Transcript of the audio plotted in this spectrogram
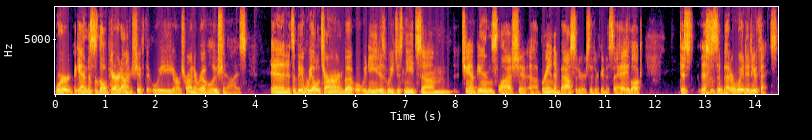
we're again, this is the whole paradigm shift that we are trying to revolutionize and it's a big wheel to turn but what we need is we just need some champions slash uh, brand ambassadors that are going to say hey look this this is a better way to do things.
